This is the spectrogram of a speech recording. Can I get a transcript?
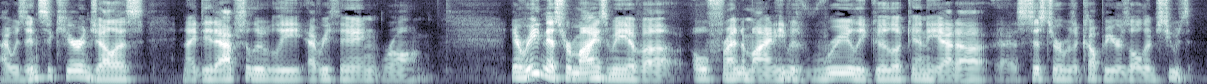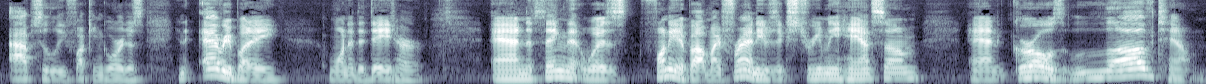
I was insecure and jealous, and I did absolutely everything wrong. Yeah, reading this reminds me of a old friend of mine. He was really good looking. He had a, a sister who was a couple years older, and she was absolutely fucking gorgeous, and everybody wanted to date her. And the thing that was funny about my friend, he was extremely handsome, and girls loved him.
